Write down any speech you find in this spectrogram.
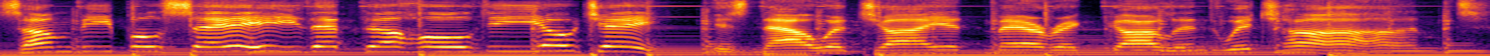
Some people say that the whole DOJ is now a giant Merrick Garland witch hunt.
